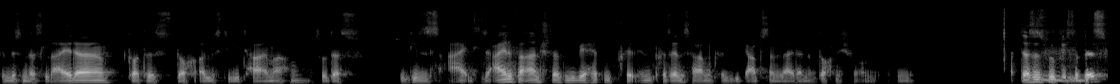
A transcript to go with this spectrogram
„Wir müssen das leider Gottes doch alles digital machen“, sodass so dieses diese eine Veranstaltung, die wir hätten in Präsenz haben können, die gab's dann leider doch nicht für uns. Und das ist wirklich so Mhm. das.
